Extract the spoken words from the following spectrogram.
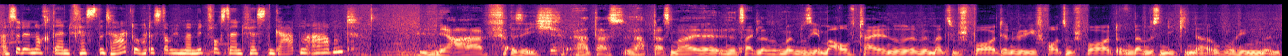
Hast du denn noch deinen festen Tag? Du hattest, glaube ich, mal mittwochs deinen festen Gartenabend. Ja, also ich habe das, hab das mal eine Zeit lang so, man muss sich immer aufteilen, so, dann will man zum Sport, dann will die Frau zum Sport und dann müssen die Kinder irgendwo hin. Und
